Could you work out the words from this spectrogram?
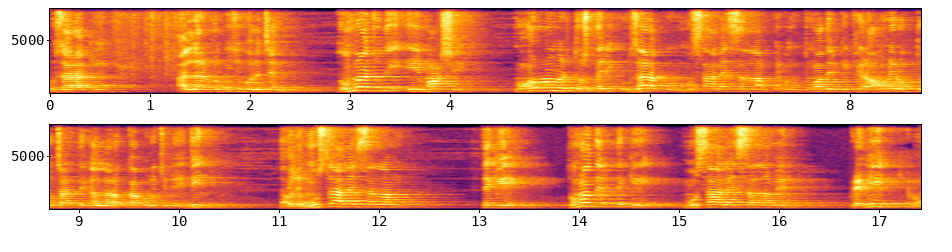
রোজা রাখি। আল্লাহর নবীজি বলেছেন, তোমরা যদি এ মাসে মহরমের দশ তারিখ রোজা রাখো মুসা আলাইসাল্লাম এবং তোমাদেরকে ফেরাউনের অত্যাচার থেকে আল্লাহ রক্ষা করেছিল এই দিন, তাহলে মুসা আলাইসাল্লাম থেকে, তোমাদের থেকে মুসা আলাইসাল্লামের প্রেমিক এবং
